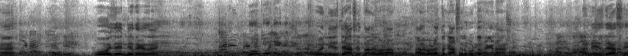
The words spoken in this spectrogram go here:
হ্যাঁ ওই যে ইন্ডিয়া দেখা যায়। ওই নিচ দিয়ে আছে তারে বেড়ার তারে বেড়া তো গাছের উপর থাকে না। নিচ দিয়ে আছে।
